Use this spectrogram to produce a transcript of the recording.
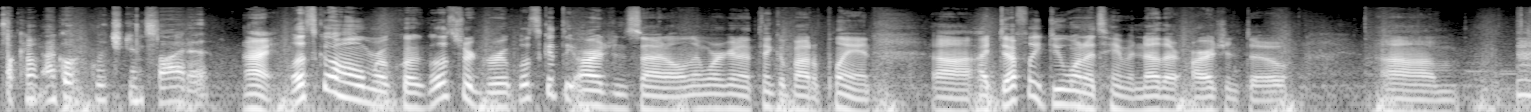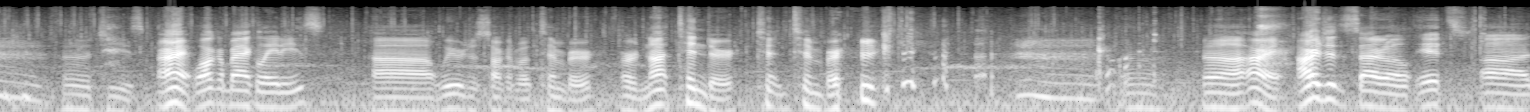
Fucking, I got glitched inside it. Alright, let's go home real quick. Let's regroup. Let's get the Argent saddle, and then we're going to think about a plan. Uh, I definitely do want to tame another Argent, though. Um, oh, jeez. All right, welcome back, ladies. Uh, we were just talking about timber, or not Tinder, t timber. uh, all right, Argent saddle. It's uh,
